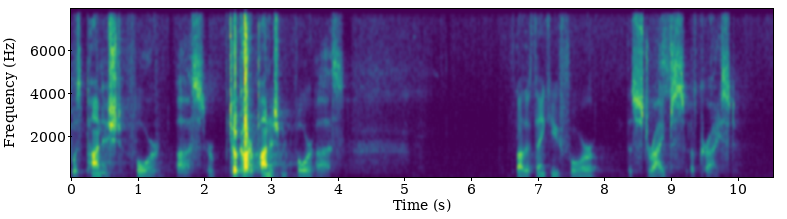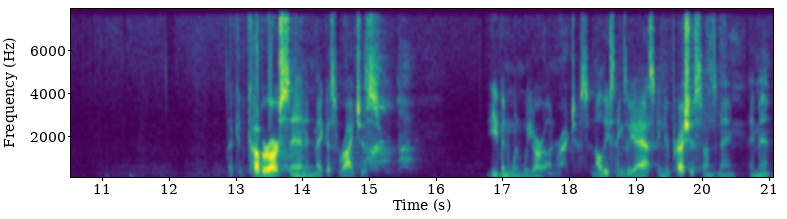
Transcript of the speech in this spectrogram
was punished for us, or took our punishment for us. Father, thank you for the stripes of Christ that could cover our sin and make us righteous even when we are unrighteous. And all these things we ask in your precious Son's name. Amen.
